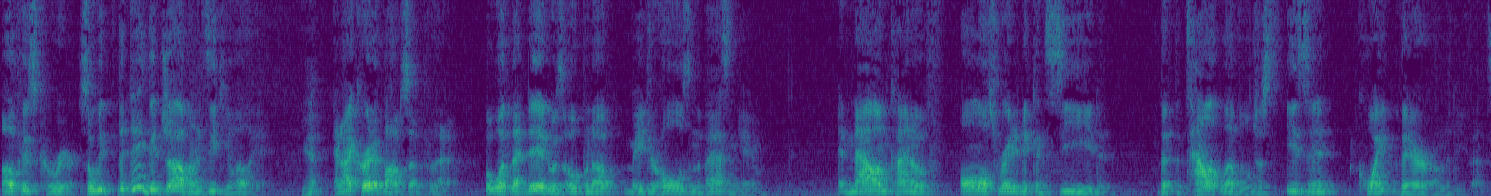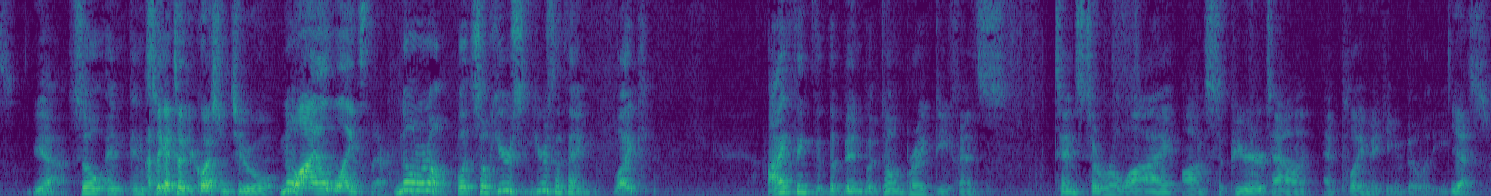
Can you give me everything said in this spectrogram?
of his career. So we, they did a good job on Ezekiel Elliott. Yeah. And I credit Bob Sutton for that. But what that did was open up major holes in the passing game. And now I'm kind of almost ready to concede that the talent level just isn't quite there on the defense. Yeah. So and and I so, think I took your question to No. wild lengths there. No, no, no. But so here's here's the thing. Like, I think that the bend but don't break defense tends to rely on superior talent and playmaking ability, Yes.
